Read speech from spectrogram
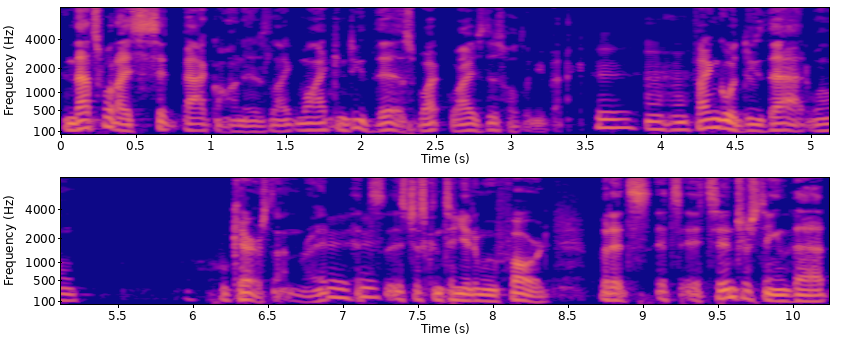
And that's what I sit back on is like, well, I can do this. Why, why is this holding me back? Mm-hmm. If I can go do that, well, who cares then, right? Mm-hmm. It's it's just continue to move forward. But it's it's it's interesting that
